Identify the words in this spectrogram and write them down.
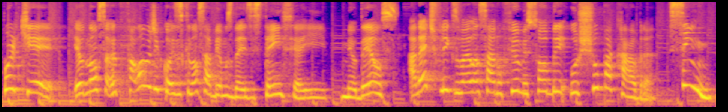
porque eu não falando de coisas que não sabemos da existência e, meu Deus, a Netflix vai lançar um filme sobre o chupacabra. Sim,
